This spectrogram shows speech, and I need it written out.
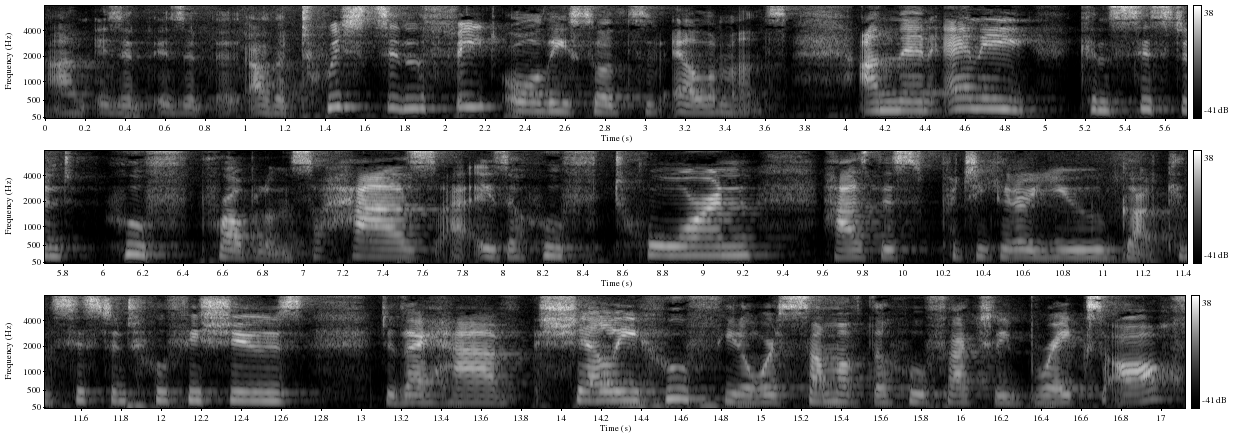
Um, is it is it are the twists in the feet? All these sorts of elements, and then any consistent hoof problem. So has uh, is a hoof torn? Has this particular ewe got consistent hoof issues? Do they have shelly hoof? You know where some of the hoof actually breaks off,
